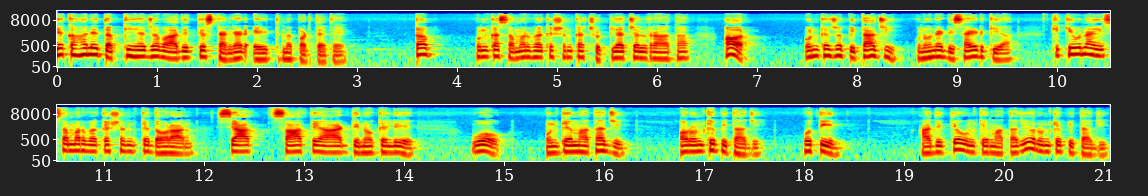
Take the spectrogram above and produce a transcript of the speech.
यह कहानी तब की है जब आदित्य स्टैंडर्ड एट्थ में पढ़ते थे। तब उनका समर वैकेशन का छुट्टियाँ चल रहा था और उनके जो पिताजी, उन्होंने डिसाइड किया कि क्यों ना इस समर वैकेशन के दौरान सात सात या आठ दिनों के लिए वो उनके माताजी और उनके पिताजी, वो तीन, आदित्य उनके माताजी और उनके पिताजी,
